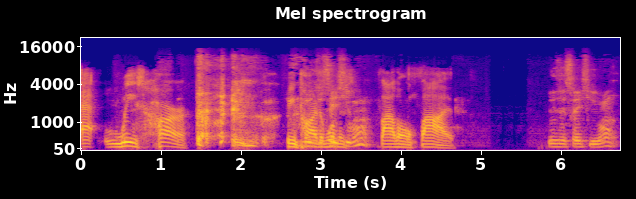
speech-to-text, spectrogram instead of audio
at least her be part of the women's five on five. Who's to say she won't?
